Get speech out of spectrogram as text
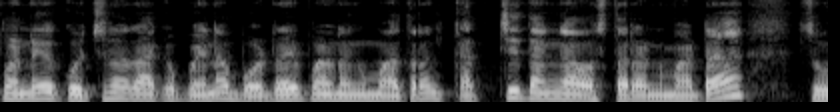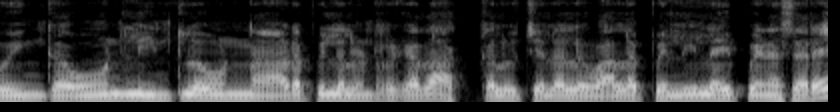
పండుగకి వచ్చినా రాకపోయినా బొడ్రాయి పండుగ మాత్రం ఖచ్చితంగా వస్తారనమాట సో ఇంకా ఓన్లీ ఇంట్లో ఉన్న ఆడపిల్లలు ఉంటారు కదా అక్కలు చెల్లెలు వాళ్ళ పెళ్ళిళ్ళు అయిపోయినా సరే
